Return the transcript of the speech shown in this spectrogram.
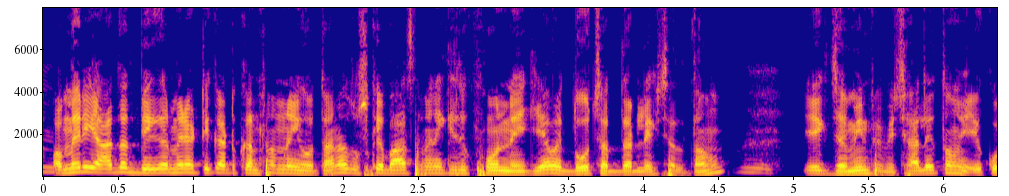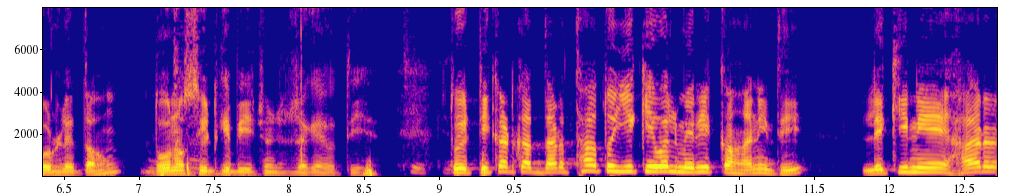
और मेरी आदत भी अगर मेरा टिकट कंफर्म नहीं होता ना तो उसके बाद से मैंने किसी को फ़ोन नहीं किया। मैं दो चद्दर लेके चलता हूँ। एक ज़मीन पे बिछा लेता हूँ एक ओढ़ लेता हूँ। दोनों सीट के बीच में जो जगह होती है। है तो ये टिकट का दर्द था तो ये केवल मेरी एक कहानी थी। लेकिन ये हर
